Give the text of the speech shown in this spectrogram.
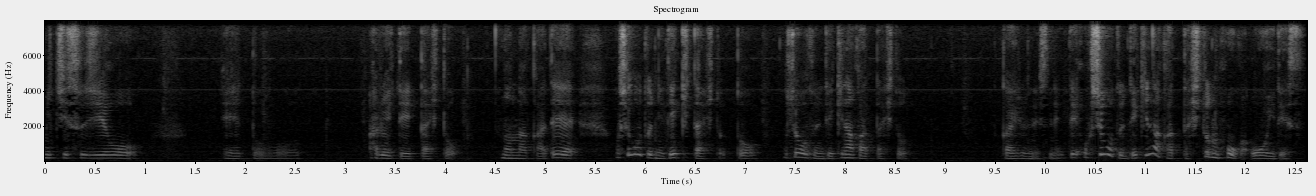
道筋をえーと、歩いていった人の中でお仕事にできた人とお仕事にできなかった人がいるんですね。でお仕事にできなかった人の方が多いです。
